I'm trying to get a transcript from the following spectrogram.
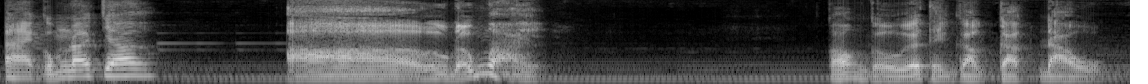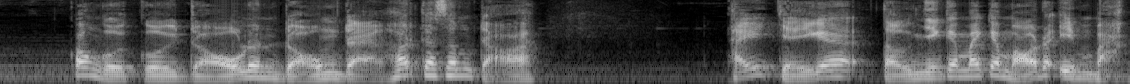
Ai cũng nói chứ Ờ đúng rồi. Có người thì gật gật đầu. Có người cười rộ lên rộn ràng hết cái xóm trọ. Thấy chị á, Tự nhiên cái mấy cái mỏ đó im bặt.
